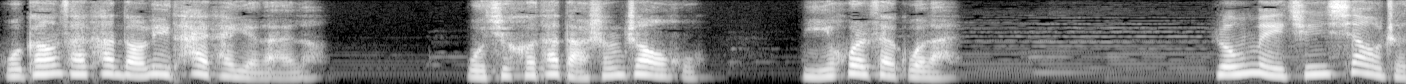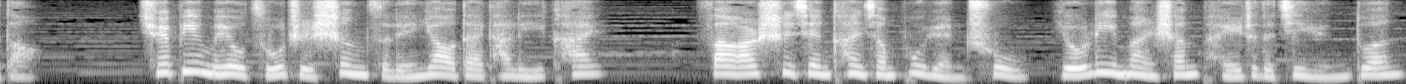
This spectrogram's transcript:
我刚才看到厉太太也来了，我去和她打声招呼，你一会儿再过来。荣美君笑着道，却并没有阻止盛子莲要带她离开，反而视线看向不远处由厉曼山陪着的季云端。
